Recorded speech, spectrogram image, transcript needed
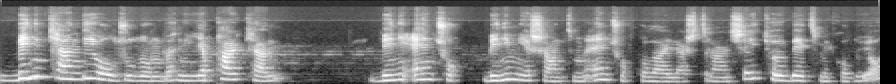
Benim kendi yolculuğumda hani yaparken beni en çok benim yaşantımı en çok kolaylaştıran şey tövbe etmek oluyor.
